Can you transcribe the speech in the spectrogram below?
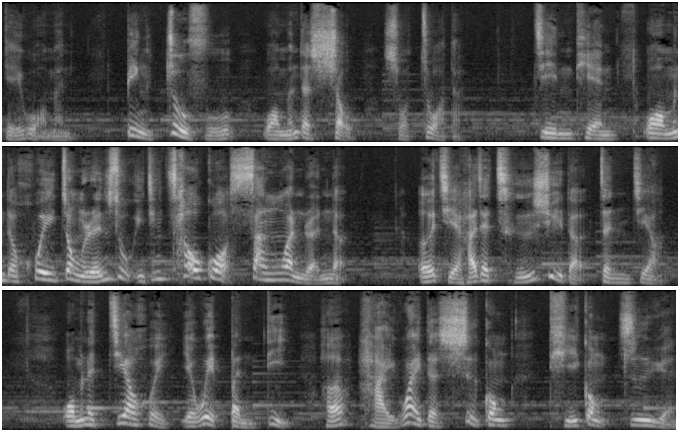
给我们，并祝福我们的手所做的。今天，我们的会众人数已经超过三万人了，而且还在持续的增加。我们的教会也为本地和海外的事工提供资源。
